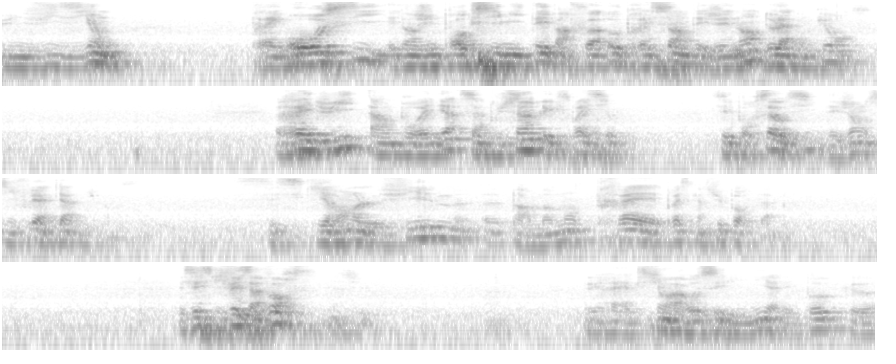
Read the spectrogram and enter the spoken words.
une vision très grossie et dans une proximité parfois oppressante et gênante de la concurrence. Réduit à, on pourrait dire, sa plus simple expression. C'est pour ça aussi que des gens ont sifflé à Cannes, je pense. C'est ce qui rend le film, euh, par moments, très, presque insupportable. Et c'est ce qui fait sa force, bien sûr. Les réactions à Rossellini à l'époque, à euh,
